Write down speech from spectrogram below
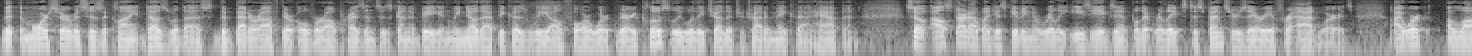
that the more services a client does with us, the better off their overall presence is going to be. And we know that because we all four work very closely with each other to try to make that happen. So I'll start out by just giving a really easy example that relates to Spencer's area for AdWords. I work a lot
